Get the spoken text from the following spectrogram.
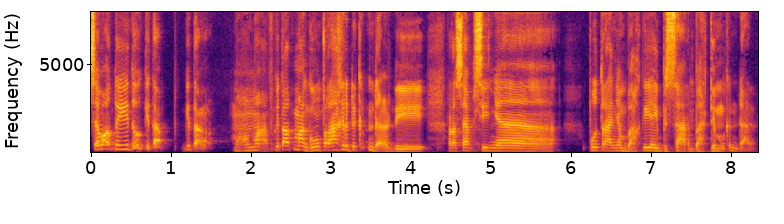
saya waktu itu kita kita mohon maaf, kita manggung terakhir di Kendal di resepsinya putranya Mbah Kiai besar Mbah Dem Kendal.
